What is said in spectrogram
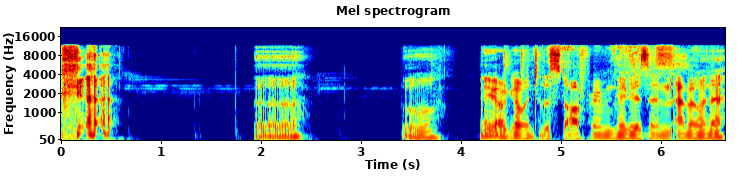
uh, oh, maybe I'll go into the staff room. Maybe there's an ammo in there.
